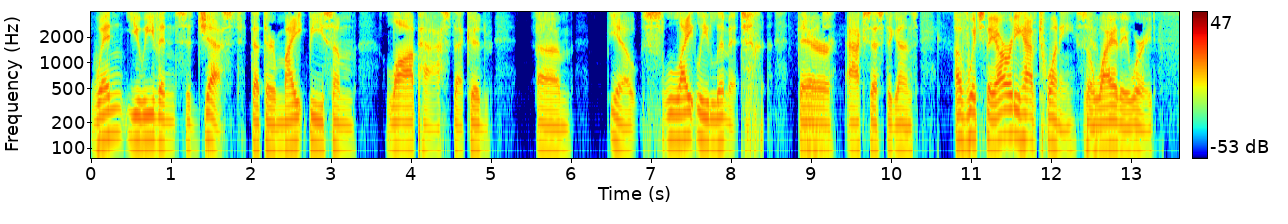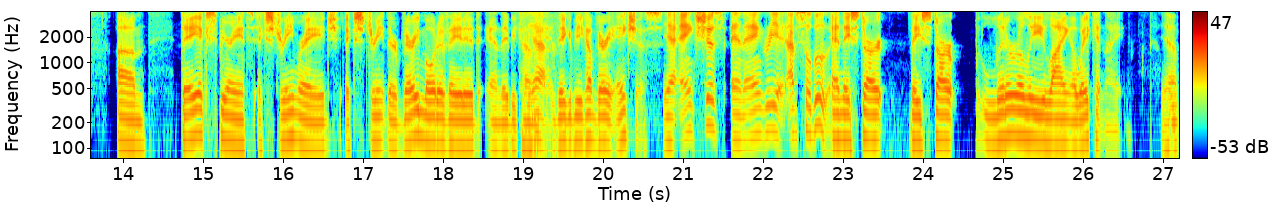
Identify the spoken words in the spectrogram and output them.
when you even suggest that there might be some law passed that could, um, you know, slightly limit their Right. access to guns, of which they already have 20, so why are they worried? um, they experience extreme rage. Extreme. They're very motivated, and they become Yeah. they can become very anxious, Yeah, anxious and angry. Absolutely. and they start they start literally lying awake at night, yeah.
